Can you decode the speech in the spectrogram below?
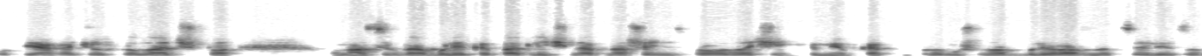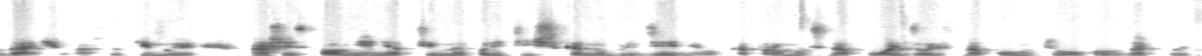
Вот я хочу сказать, что у нас всегда были как-то отличные отношения с правозащитниками, как, потому что у нас были разные цели и задачи. У нас все-таки мы, наше исполнение, активное политическое наблюдение, вот, которым мы всегда пользовались, на полностью округ закрыть.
